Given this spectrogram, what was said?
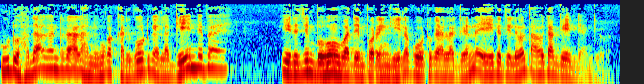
කූඩුව හදාගන්න රාලාමි මොකක් හරි කෝටු කෑල්ලක් ගේන්න එපායි. ඊට ඉතින් බොහොම වදෙන් පොරෙන් ගිහිලා කෝටු කෑල්ලක් ගෙනලා ඒක තිලවල තව එකක් ගේන්න යන් කිව්වා.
